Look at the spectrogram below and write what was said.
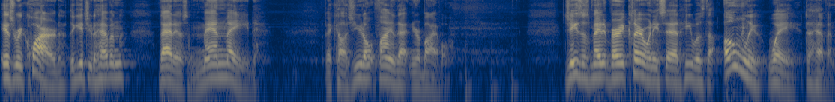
is required to get you to heaven, that is man made because you don't find that in your Bible. Jesus made it very clear when he said he was the only way to heaven.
